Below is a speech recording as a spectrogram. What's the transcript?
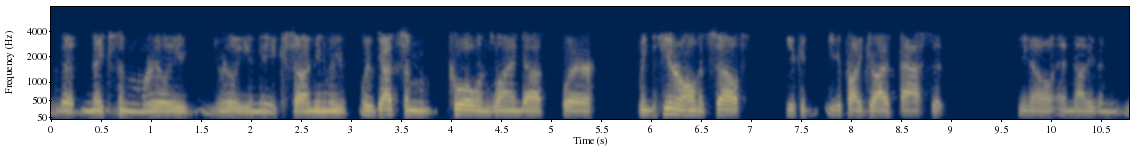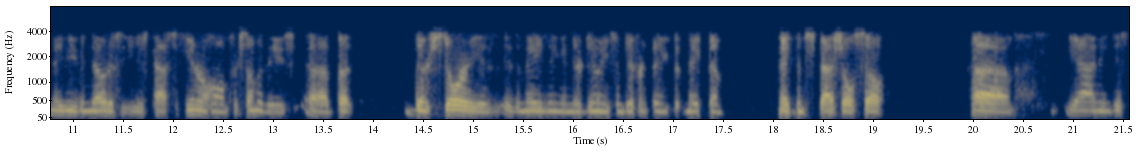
that makes them really really unique. So I mean we've we've got some cool ones lined up where I mean the funeral home itself you could you could probably drive past it, you know, and not even maybe even notice that you just passed a funeral home for some of these. Uh, but their story is is amazing, and they're doing some different things that make them make them special. So, uh, yeah, I mean, just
